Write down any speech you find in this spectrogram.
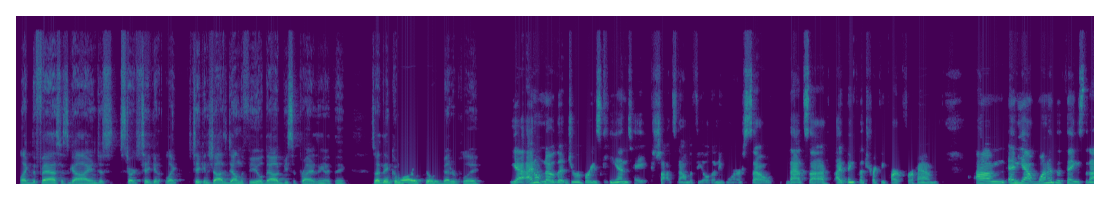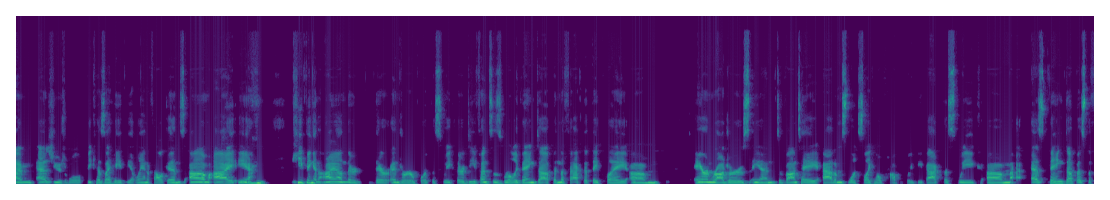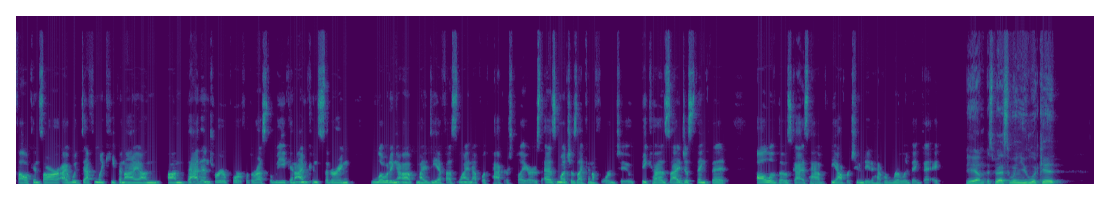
like the fastest guy, and just starts taking like taking shots down the field, that would be surprising. I think. So I think Kamara is still the better play. Yeah, I don't know that Drew Brees can take shots down the field anymore. So that's uh I think the tricky part for him. Um, and yeah, one of the things that I'm, as usual, because I hate the Atlanta Falcons, um, I am keeping an eye on their their injury report this week. Their defense is really banged up, and the fact that they play um, Aaron Rodgers and Davante Adams looks like he'll probably be back this week. Um, as banged up as the Falcons are, I would definitely keep an eye on on that injury report for the rest of the week, and I'm considering loading up my DFS lineup with Packers players as much as I can afford to because I just think that all of those guys have the opportunity to have a really big day. Yeah, especially when you look at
